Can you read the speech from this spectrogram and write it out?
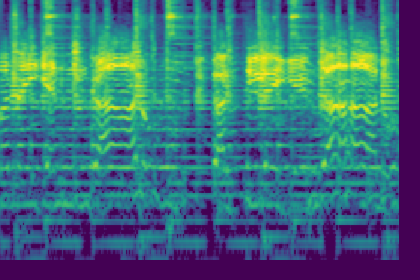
கற்பனை என்றாலும் கற்பிலை என்றாலும்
